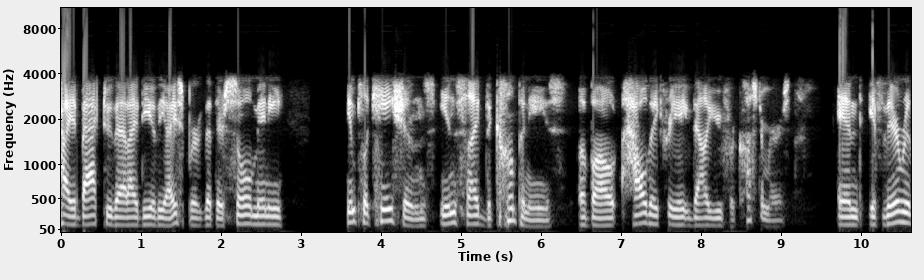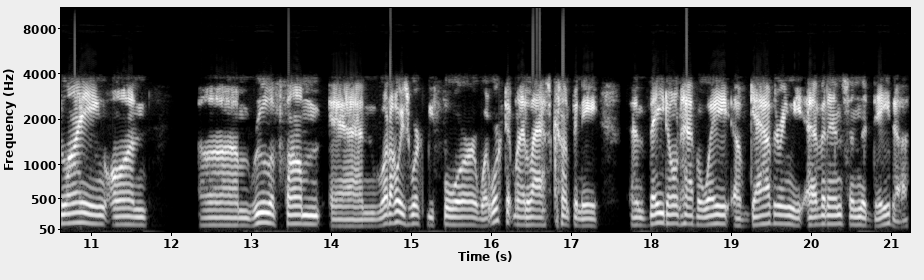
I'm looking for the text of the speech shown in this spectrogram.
tied back to that idea of the iceberg that there's so many implications inside the companies about how they create value for customers. And if they're relying on um, rule of thumb and what always worked before, what worked at my last company, and they don't have a way of gathering the evidence and the data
